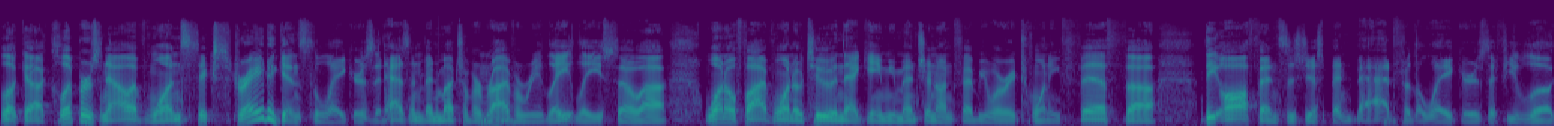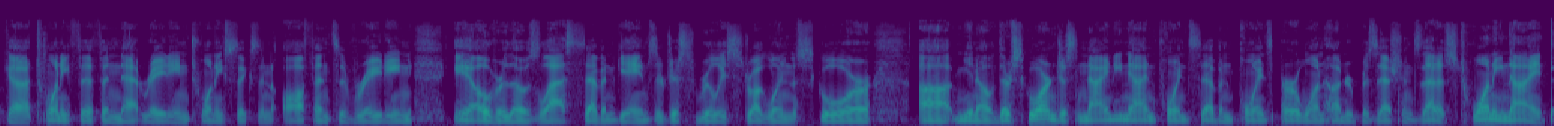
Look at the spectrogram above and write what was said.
look, uh, Clippers now have won six straight against the Lakers. It hasn't been much of a rivalry lately. So uh, 105 102 in that game you mentioned on February 25th. Uh, the offense has just been bad for the Lakers. If you look, uh, 25th in net rating, 26th in offensive rating over those last seven games. They're just really struggling to score. Uh, you know, they're scoring just 99.7 points per 100 possessions. That is 29th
